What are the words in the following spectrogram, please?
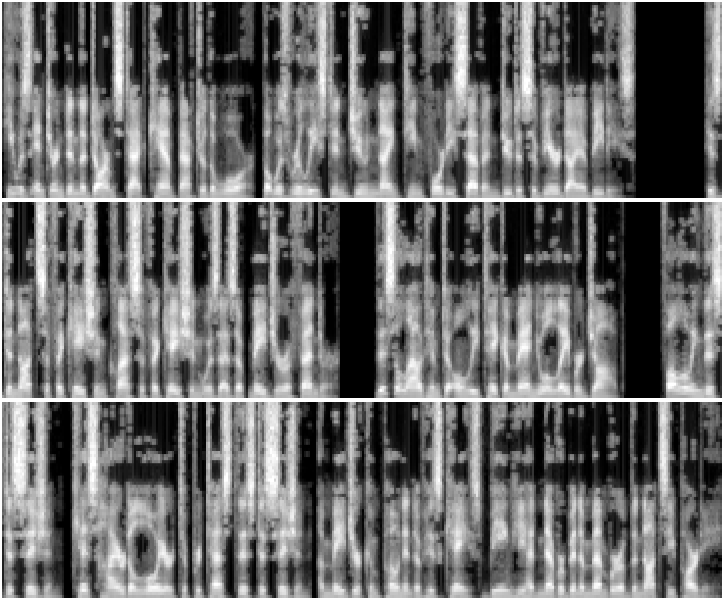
He was interned in the Darmstadt camp after the war, but was released in June 1947 due to severe diabetes. His denazification classification was as a major offender. This allowed him to only take a manual labor job. Following this decision, Kiss hired a lawyer to protest this decision, a major component of his case being he had never been a member of the Nazi Party.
